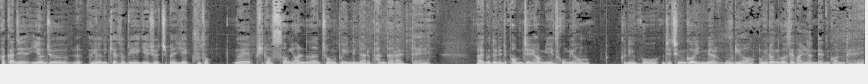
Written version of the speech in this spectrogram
아까 이제 이현주 의원님께서도 얘기해 주셨지만 이게 구속의 필요성이 얼마나 정도 있느냐를 판단할 때 말 그대로 이제 범죄 혐의 소명 그리고 이제 증거 인멸 우려 뭐 이런 것에 관련된 건데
